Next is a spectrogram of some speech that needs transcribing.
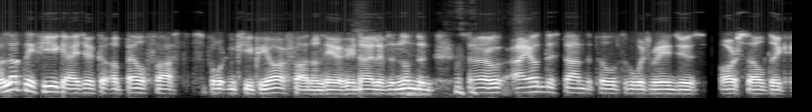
Well, luckily for you guys, you've got a Belfast supporting QPR fan on here who now lives in London. so I understand the pull towards Rangers or Celtic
